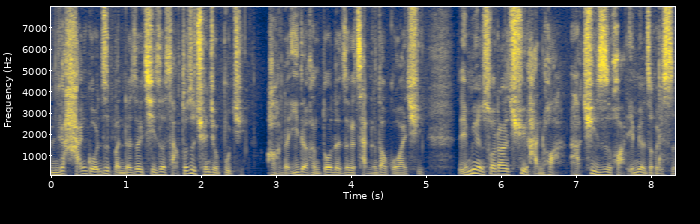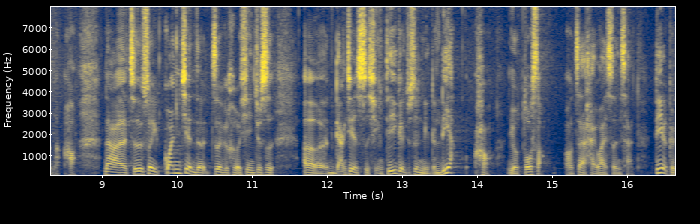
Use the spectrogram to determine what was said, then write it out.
你看韩国、日本的这个汽车厂都是全球布局啊，的移的很多的这个产能到国外去，也没有说它是去韩化啊、去日化，也没有这回事嘛。好，那就是所以关键的这个核心就是呃两件事情，第一个就是你的量哈有多少。哦，在海外生产。第二个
